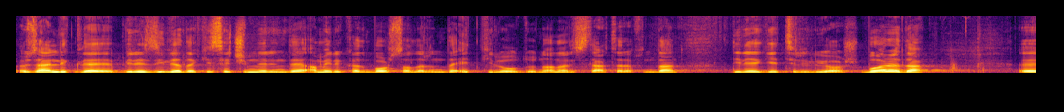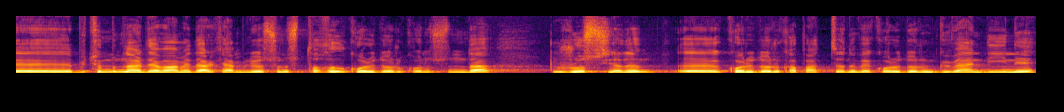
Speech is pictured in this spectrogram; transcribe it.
Özellikle Brezilya'daki seçimlerinde Amerika borsalarında etkili olduğunu analistler tarafından dile getiriliyor. Bu arada bütün bunlar devam ederken biliyorsunuz tahıl koridoru konusunda Rusya'nın e, koridoru kapattığını ve koridorun güvenliğini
